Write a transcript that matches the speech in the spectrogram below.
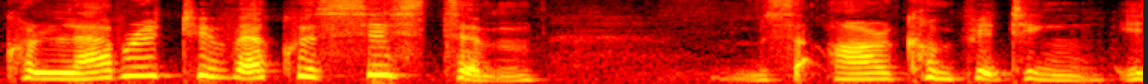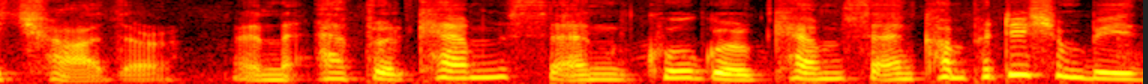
collaborative ecosystem are competing each other. And Apple camps and Google camps and competition be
